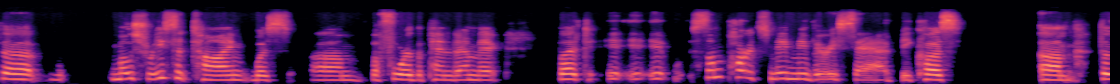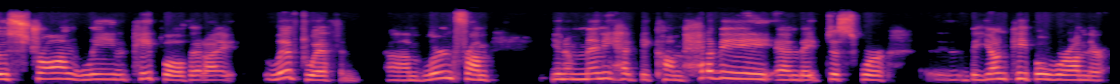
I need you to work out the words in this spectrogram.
the most recent time was um, before the pandemic, but it, it, it, some parts made me very sad because um, those strong, lean people that I lived with and um, learned from, you know, many had become heavy and they just were, the young people were on their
